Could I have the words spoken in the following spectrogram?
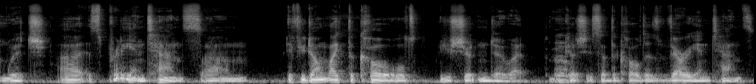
which uh, is pretty intense. Um, if you don't like the cold, you shouldn't do it because she said the cold is very intense.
